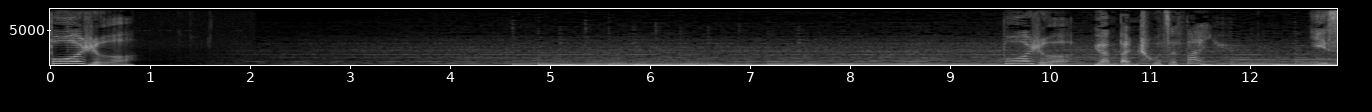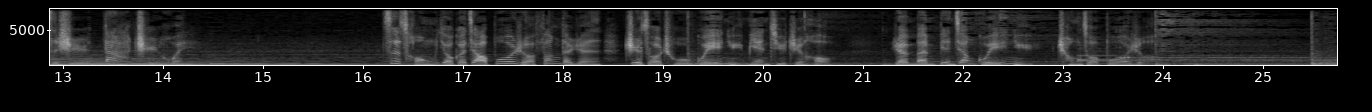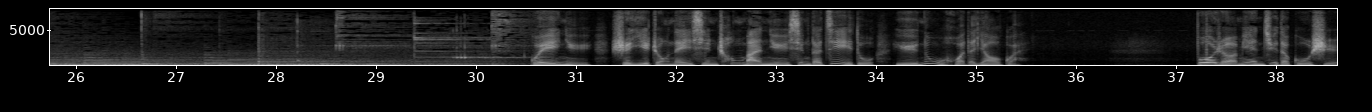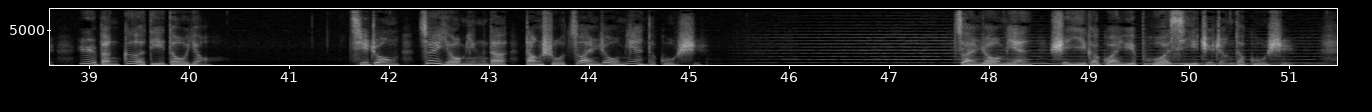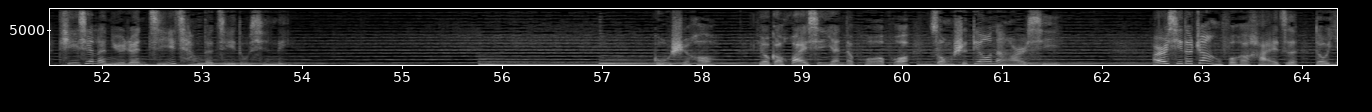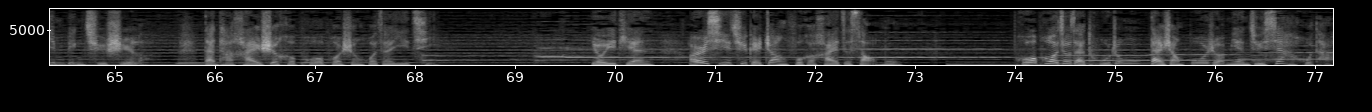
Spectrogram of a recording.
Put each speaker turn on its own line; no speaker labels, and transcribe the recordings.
般若。般若原本出自梵语，意思是大智慧。自从有个叫般若方的人制作出鬼女面具之后，人们便将鬼女称作般若。鬼女是一种内心充满女性的嫉妒与怒火的妖怪。般若面具的故事，日本各地都有。其中最有名的当属钻肉面的故事。钻肉面是一个关于婆媳之争的故事，体现了女人极强的嫉妒心理。古时候，有个坏心眼的婆婆，总是刁难儿媳。儿媳的丈夫和孩子都因病去世了。但她还是和婆婆生活在一起。有一天，儿媳去给丈夫和孩子扫墓，婆婆就在途中戴上般若面具吓唬她。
